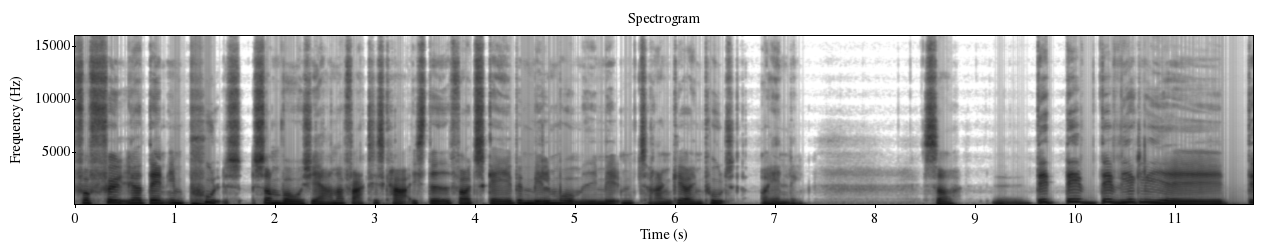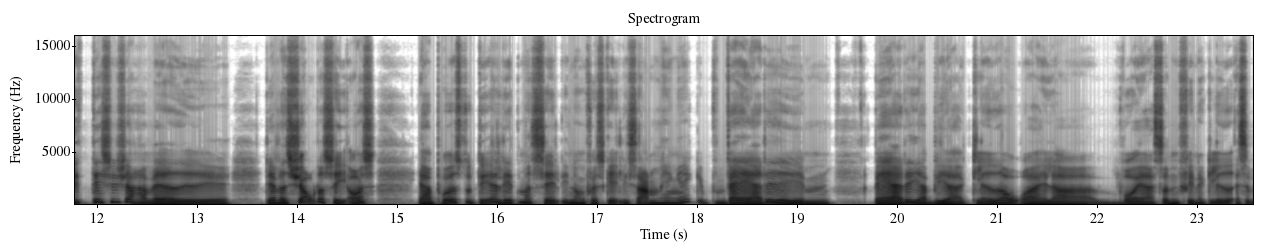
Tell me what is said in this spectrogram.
forfølger den impuls, som vores hjerner faktisk har, i stedet for at skabe mellemrummet imellem tanke og impuls og handling. Så det, det, det er virkelig, øh, det, det synes jeg har været, øh, det har været sjovt at se også. Jeg har prøvet at studere lidt mig selv i nogle forskellige sammenhænge. Ikke? Hvad er det, øh, hvad er det, jeg bliver glad over, eller hvor jeg sådan finder glæde? Altså,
